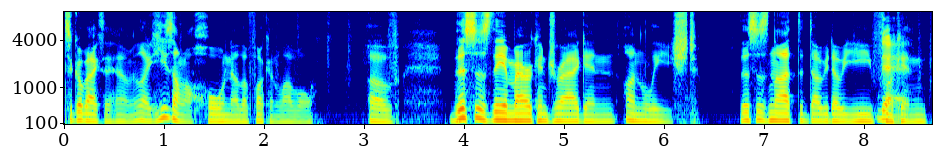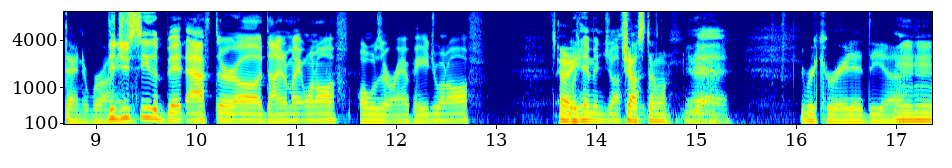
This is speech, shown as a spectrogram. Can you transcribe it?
to go back to him. Like he's on a whole nother fucking level of this is the American Dragon unleashed. This is not the WWE Yeah. fucking Daniel Bryan. did you see the bit after uh, Dynamite went off, or was it Rampage went off oh, with him and Justin? Justin? Yeah. Yeah, recreated the uh, hmm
